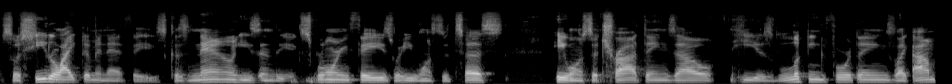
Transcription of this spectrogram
So she liked him in that phase because now he's in the exploring phase where he wants to test, he wants to try things out. He is looking for things like I'm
